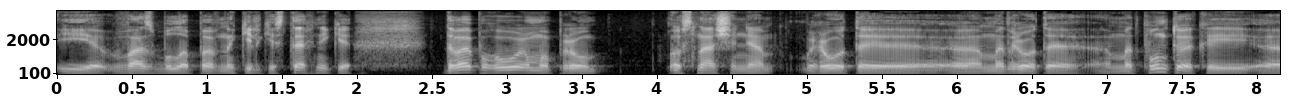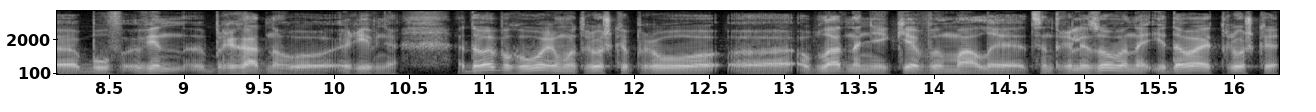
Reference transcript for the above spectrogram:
і у вас була певна кількість техніки. Давай поговоримо про оснащення роти, е, медроти е, медпункту, який е, був, він бригадного рівня. Давай поговоримо трошки про обладнання, яке ви мали централізоване, і давай трошки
